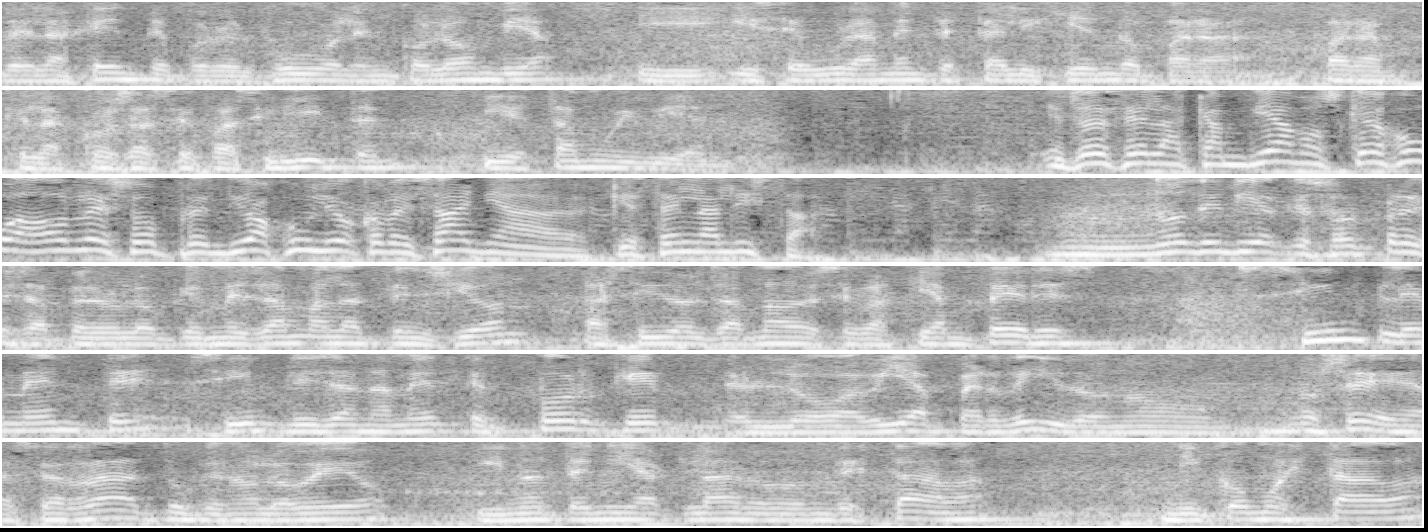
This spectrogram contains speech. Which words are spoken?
de la gente por el fútbol en Colombia, y, y seguramente está eligiendo para, para que las cosas se faciliten, y está muy bien. Entonces se la cambiamos. ¿Qué jugador le sorprendió a Julio Comesaña que está en la lista? No diría que sorpresa, pero lo que me llama la atención ha sido el llamado de Sebastián Pérez, simplemente, simple y llanamente, porque lo había perdido, no, no sé, hace rato que no lo veo y no tenía claro dónde estaba ni cómo estaba,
